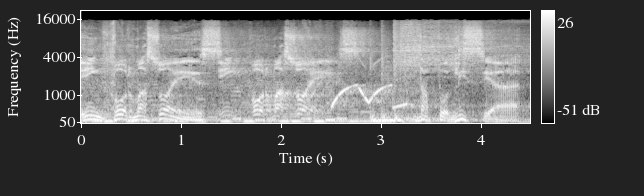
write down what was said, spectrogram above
Informações. Informações. Da polícia.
